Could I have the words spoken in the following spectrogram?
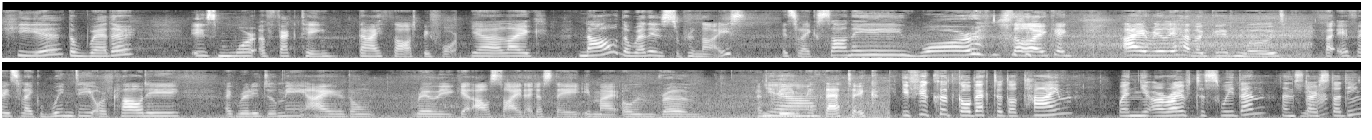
here the weather is more affecting than I thought before. Yeah, like now the weather is super nice. It's like sunny, warm, so I can I really have a good mood. But if it's like windy or cloudy, like really doomy, I don't really get outside. I just stay in my own room and being pathetic. If you could go back to the time when you arrived to Sweden and start Yeah. studying,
